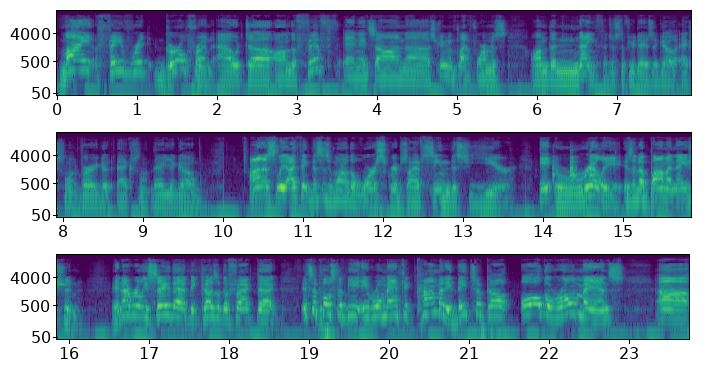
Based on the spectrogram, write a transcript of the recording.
my favorite girlfriend out uh, on the fifth, and it's on uh, streaming platforms on the 9th, just a few days ago. Excellent, very good, excellent. There you go. Honestly, I think this is one of the worst scripts I have seen this year. It really is an abomination. And I really say that because of the fact that it's supposed to be a romantic comedy. They took out all the romance uh,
